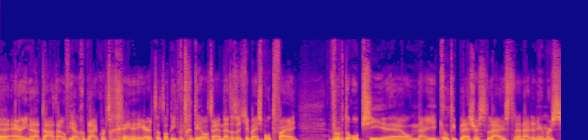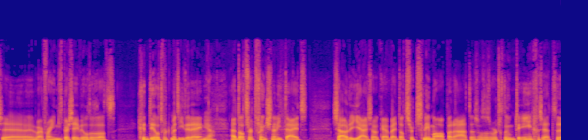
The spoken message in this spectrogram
er inderdaad data over jouw gebruik wordt gegenereerd. Dat dat niet wordt gedeeld. Hè? Net als dat je bij Spotify bijvoorbeeld de optie eh, om naar je guilty pleasures te luisteren. Naar de nummers eh, waarvan je niet per se wil dat dat gedeeld wordt met iedereen. Ja. Ja, dat soort functionaliteit zouden juist ook hè, bij dat soort slimme apparaten, zoals het wordt genoemd, ingezet. eh,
